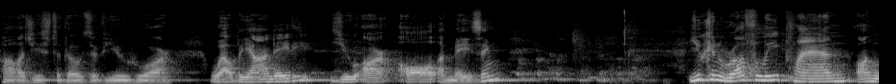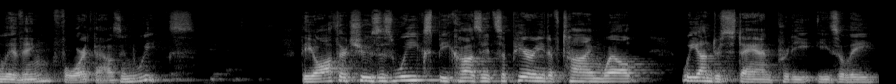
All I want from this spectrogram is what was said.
apologies to those of you who are well beyond 80, you are all amazing. You can roughly plan on living 4,000 weeks. The author chooses weeks because it's a period of time, well, we understand pretty easily,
